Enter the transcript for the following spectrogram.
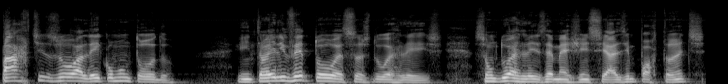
partes ou a lei como um todo. Então ele vetou essas duas leis. São duas leis emergenciais importantes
